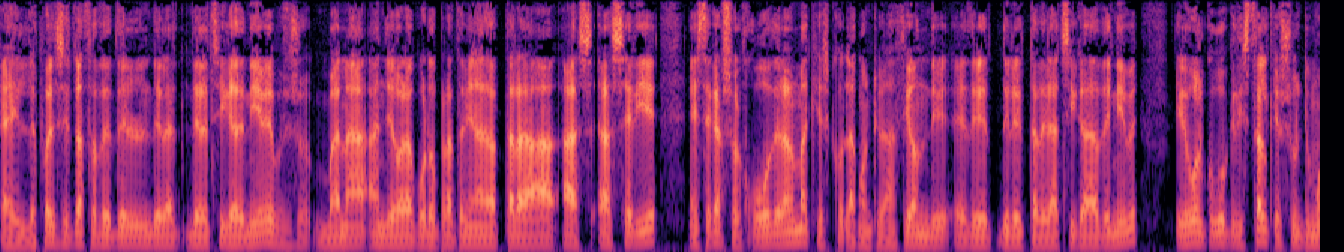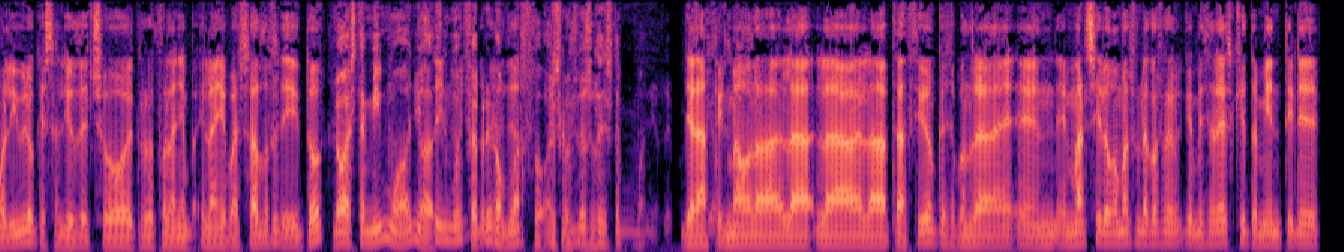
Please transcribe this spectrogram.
eh, después del sitazo de, de, la, de, la, chica de nieve, pues eso, van a, han llegado al acuerdo para también adaptar a, a, serie, en este caso el juego del alma, que es la continuación eh, directa de la chica de nieve, y luego el Cubo Cristal, que es su último libro, que salió de hecho, creo que fue el año, el año pasado, se editó. No, este mismo año, este en febrero o marzo. Este, este ya han firmado la, la, la, adaptación que se pondrá en, en marcha y luego más una cosa que me sale es que también tiene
